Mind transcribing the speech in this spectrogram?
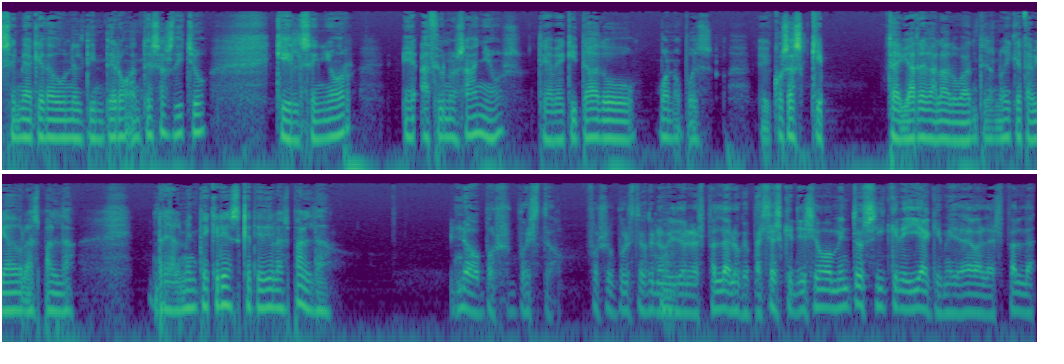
se me ha quedado en el tintero. Antes has dicho que el Señor eh, hace unos años te había quitado, bueno, pues eh, cosas que te había regalado antes, ¿no? Y que te había dado la espalda. ¿Realmente crees que te dio la espalda? No, por supuesto. Por supuesto que no me dio la espalda. Lo que pasa es que en ese momento sí creía que me daba la espalda.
